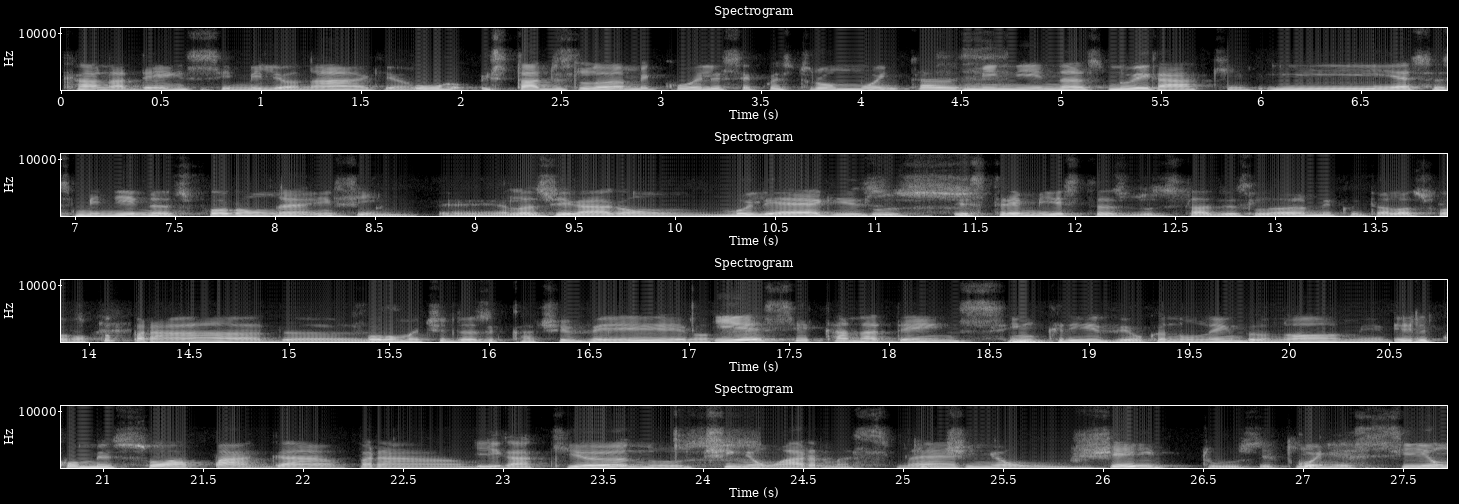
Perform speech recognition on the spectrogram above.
canadense milionário, o Estado Islâmico ele sequestrou muitas meninas no Iraque. E essas meninas foram, né, enfim, é, elas viraram mulheres dos extremistas do Estado Islâmico, então elas foram estupradas, foram mantidas em cativeiro. E esse canadense incrível, que eu não lembro o nome, ele começou a pagar para iraquianos que tinham armas, né, que tinham jeitos e que conheciam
